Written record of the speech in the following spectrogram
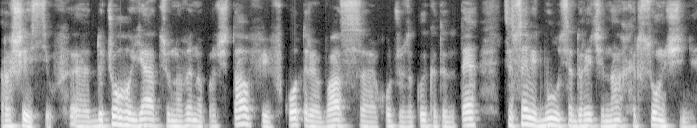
расистів. Е, до чого я цю новину прочитав, і вкотре вас е, хочу закликати до те, це все відбулося, до речі, на Херсонщині.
